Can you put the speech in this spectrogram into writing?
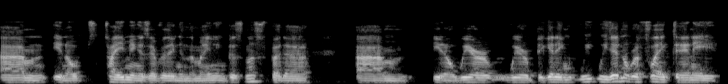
Um, you know, timing is everything in the mining business, but uh, um, you know, we are we are beginning. We, we didn't reflect any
